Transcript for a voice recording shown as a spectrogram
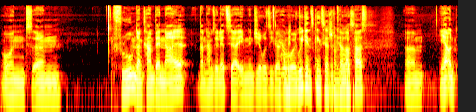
und ähm, Froome, dann kam Bernal, dann haben sie letztes Jahr eben den Giro-Sieger Ja, mit geholt. Wiggins ging es ja mit schon. Carapaz. Ähm, ja, und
